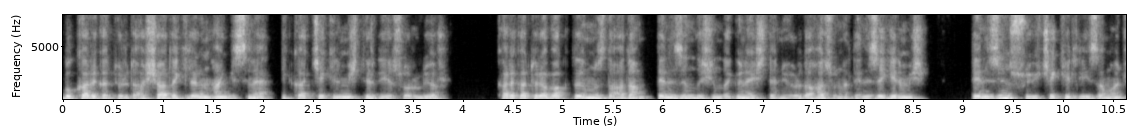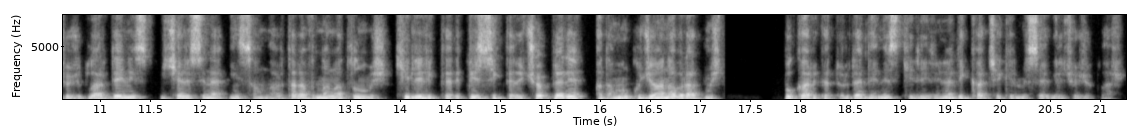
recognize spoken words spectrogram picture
Bu karikatürde aşağıdakilerin hangisine dikkat çekilmiştir diye soruluyor. Karikatüre baktığımızda adam denizin dışında güneşleniyor. Daha sonra denize girmiş. Denizin suyu çekildiği zaman çocuklar deniz içerisine insanlar tarafından atılmış kirlilikleri, pislikleri, çöpleri adamın kucağına bırakmış. Bu karikatürde deniz kirliliğine dikkat çekilmiş sevgili çocuklar.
